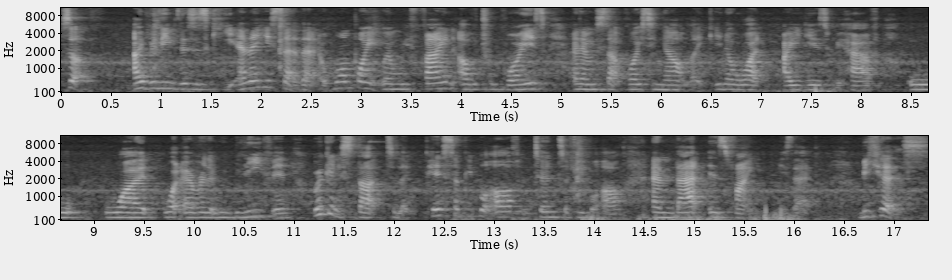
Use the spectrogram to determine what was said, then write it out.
So I believe this is key. And then he said that at one point when we find our true voice and then we start voicing out like, you know, what ideas we have or what whatever that we believe in, we're gonna start to like piss some people off and turn some people off. And that is fine, he said. Because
